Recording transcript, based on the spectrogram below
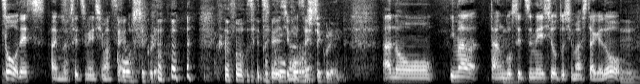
そうです。はいもう説明しません。殺してくれ。もう説僕を明しません。殺してくれ。あのー今単語説明しようとしましたけど、うん。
